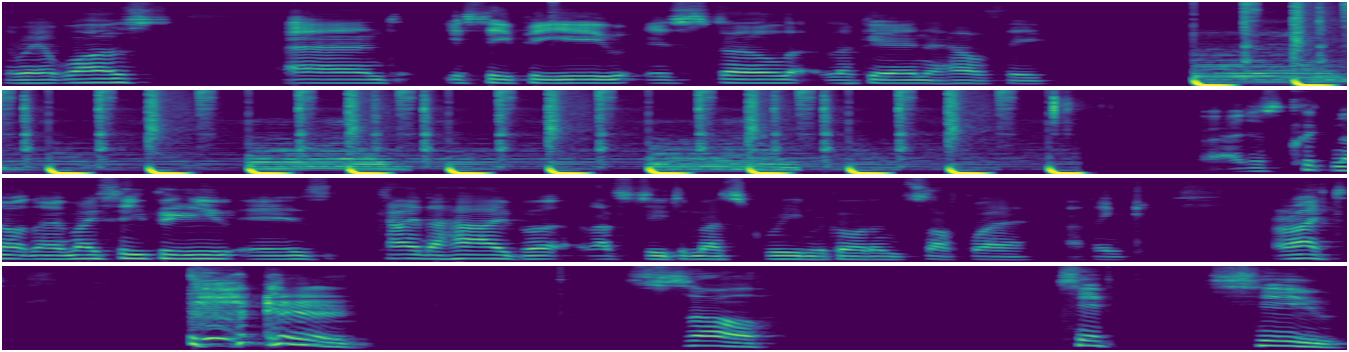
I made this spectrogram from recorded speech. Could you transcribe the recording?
the way it was, and your CPU is still looking healthy. Uh, just quick note there, my CPU is kind of high, but that's due to my screen recording software, I think. All right. so, tip two.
